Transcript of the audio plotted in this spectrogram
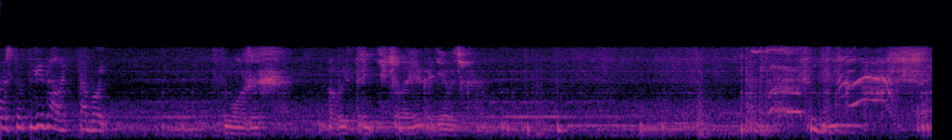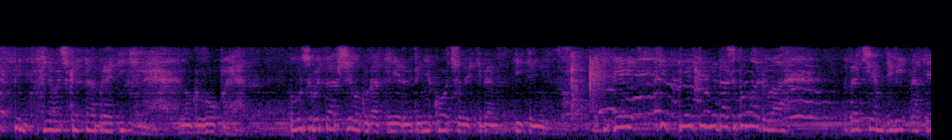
чудо, что связалась с тобой. Сможешь выстрелить в человека, девочка. Ты девочка сообразительная, но глупая. Лучше бы сообщила, куда следует, и не корчила из тебя мстительницу. А теперь, теперь ты мне даже помогла. Зачем делить наследство?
